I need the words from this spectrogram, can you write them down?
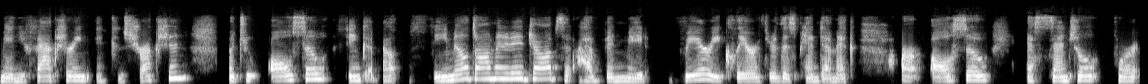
manufacturing and construction but to also think about female dominated jobs that have been made very clear through this pandemic are also essential for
